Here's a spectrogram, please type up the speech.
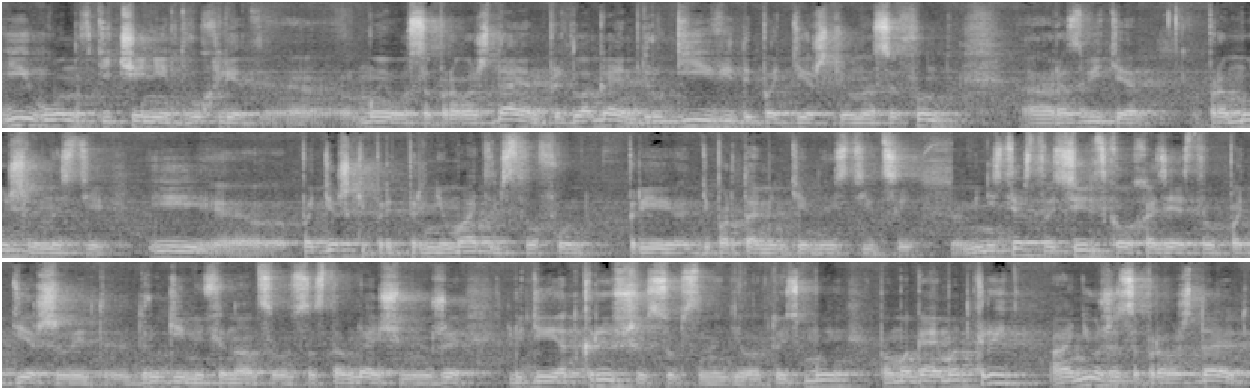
И он в течение двух лет, э, мы его сопровождаем, предлагаем другие виды поддержки. У нас и фонд э, развития промышленности и э, поддержки предпринимательства, фонд при департаменте инвестиций. Министерство сельского хозяйства поддерживает другими финансовыми составляющими уже людей, открывших собственное дело. То есть мы помогаем открыть, а они уже сопровождают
